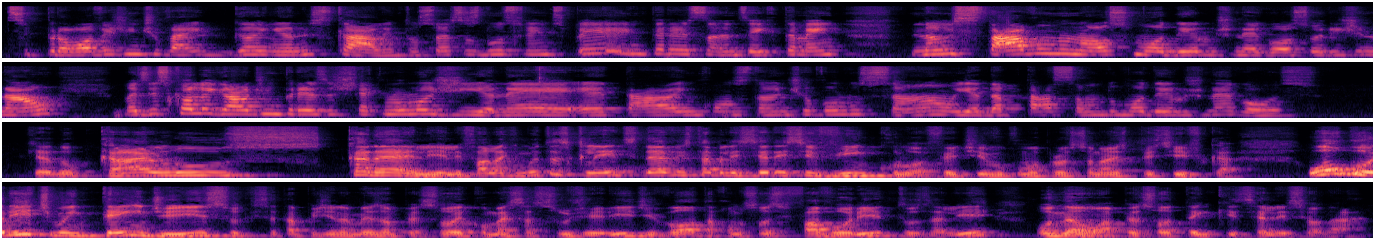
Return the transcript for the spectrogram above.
se prove, a gente vai ganhando escala. Então, são essas duas frentes super interessantes aí que também não estavam no nosso modelo de negócio original, mas isso que é o legal de empresas de tecnologia, né? É estar tá em constante evolução e adaptação do modelo de negócio. Que é do Carlos Canelli. Ele fala que muitas clientes devem estabelecer esse vínculo afetivo com uma profissional específica. O algoritmo entende isso, que você está pedindo a mesma pessoa e começa a sugerir de volta como se fossem favoritos ali, ou não? A pessoa tem que selecionar?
